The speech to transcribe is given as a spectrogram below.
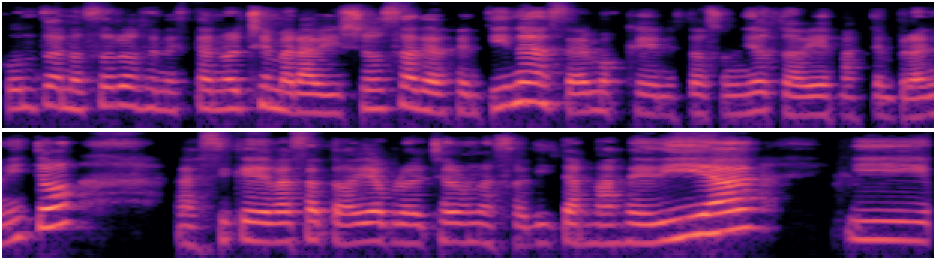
junto a nosotros en esta noche maravillosa de Argentina. Sabemos que en Estados Unidos todavía es más tempranito, así que vas a todavía aprovechar unas horitas más de día y,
